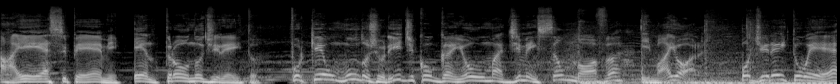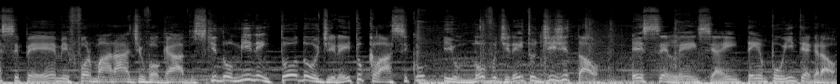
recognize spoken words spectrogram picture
A ESPM entrou no direito, porque o mundo jurídico ganhou uma dimensão nova e maior. O direito ESPM formará advogados que dominem todo o direito clássico e o novo direito digital. Excelência em tempo integral.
